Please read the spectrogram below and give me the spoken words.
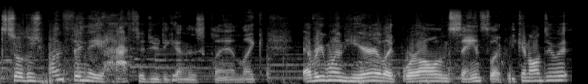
So there's one thing that you have to do to get in this clan. Like everyone here, like we're all insane, so like we can all do it.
